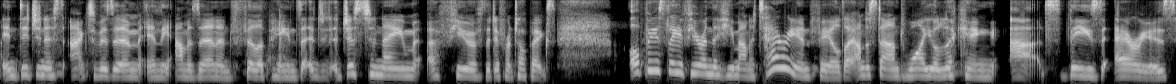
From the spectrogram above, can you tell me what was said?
indigenous activism in the Amazon and Philippines, uh, just to name a few of the different topics obviously, if you're in the humanitarian field, I understand why you're looking at these areas.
